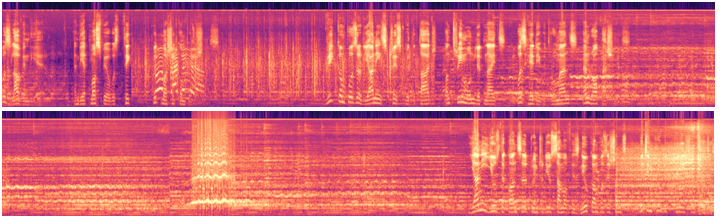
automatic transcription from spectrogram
was love in the air, and the atmosphere was thick with mushy compositions. Greek composer Yanni's tryst with the Taj on three moonlit nights was heady with romance and raw passions. Yanni used the concert to introduce some of his new compositions, which included creations such as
